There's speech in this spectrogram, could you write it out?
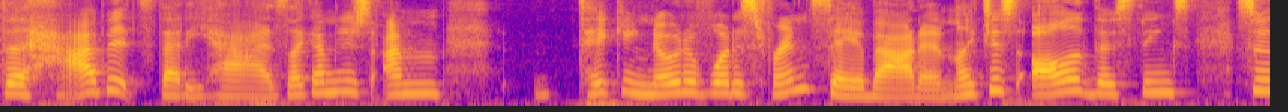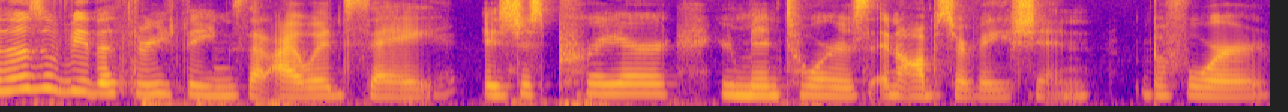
the habits that he has. Like i'm just i'm taking note of what his friends say about him like just all of those things so those would be the three things that i would say is just prayer your mentors and observation before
